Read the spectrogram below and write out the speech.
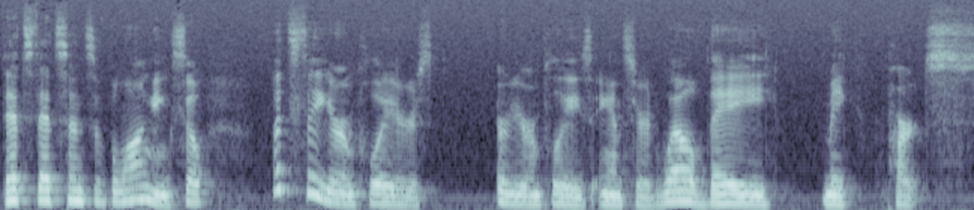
that's that sense of belonging. So, let's say your employers or your employees answered, "Well, they make parts."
